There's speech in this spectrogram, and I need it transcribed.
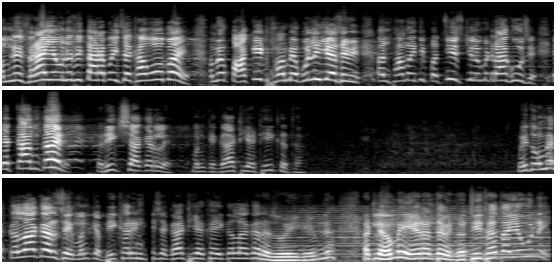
અમને જરાય એવું નથી, તારા પૈસા ખાવો ભાઈ. અમે પાકીટ ફામે ભૂલી ગયા છે અને ફામેથી પચીસ કિલોમીટર આગું છે. એક કામ કર, રિક્ષા કર લે. મને કે ગાંઠિયા ઠીક હતા. ભાઈ તો અમે કલાકાર છે. મને કે, ભિખારીને પૈસા ગાંઠિયા ખાઈ કલાકાર જ હોય ગયા એમને એટલે અમે હેરાન થાય. નથી થતા એવું નહીં.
